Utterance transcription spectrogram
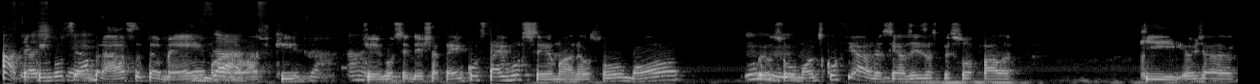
Ah, até quem você é abraça também, exato, mano. Eu acho que ah, quem você deixa até encostar em você, mano. Eu sou mó. Uhum. Eu sou mó desconfiado, assim. Às vezes as pessoas falam que eu já.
